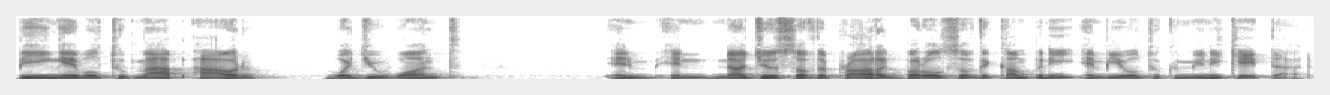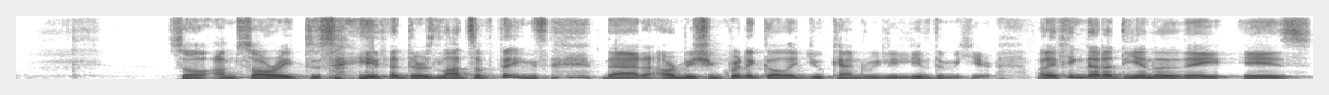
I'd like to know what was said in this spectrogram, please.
being able to map out what you want and, and not just of the product, but also of the company and be able to communicate that. So I'm sorry to say that there's lots of things that are mission critical and you can't really leave them here. But I think that at the end of the day is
